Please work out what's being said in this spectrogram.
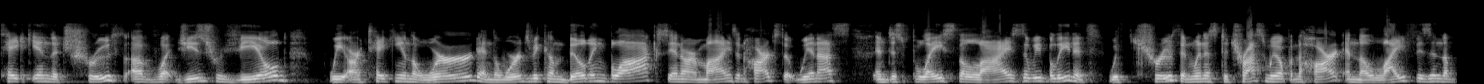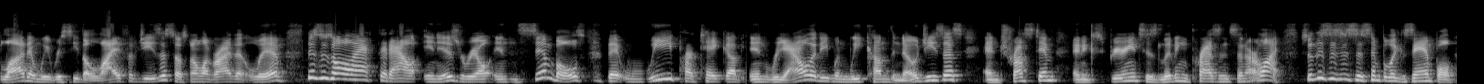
take in the truth of what Jesus revealed, we are taking in the word, and the words become building blocks in our minds and hearts that win us and displace the lies that we believe in with truth and win us to trust. And we open the heart, and the life is in the blood, and we receive the life of Jesus. So it's no longer I that live. This is all acted out in Israel in symbols that we partake of in reality when we come to know Jesus and trust Him and experience His living presence in our life. So this is just a simple example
